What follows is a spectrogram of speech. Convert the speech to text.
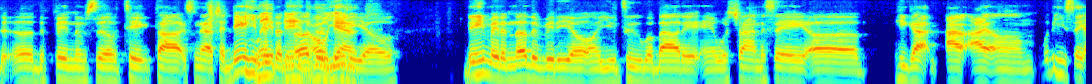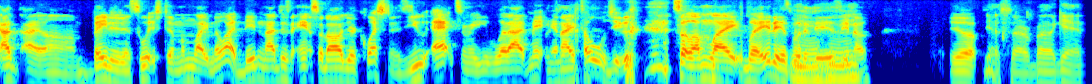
to uh, defend himself. TikTok, Snapchat. Then he made another oh, yeah. video. Then he made another video on YouTube about it and was trying to say uh he got I, I um what did he say? I, I um baited and switched him. I'm like, no, I didn't. I just answered all your questions. You asked me what I meant and I told you. so I'm like, but it is what it is, you Mhm. know. Yep. Yes, sir. But again,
